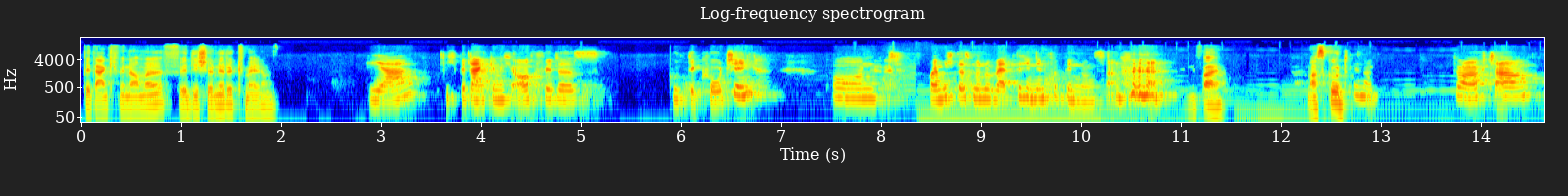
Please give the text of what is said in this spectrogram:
bedanke mich nochmal für die schöne Rückmeldung. Ja, ich bedanke mich auch für das gute Coaching und freue mich, dass wir nur weiterhin in Verbindung sind. Auf jeden Fall. Mach's gut. Genau. Du auch. Ciao.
